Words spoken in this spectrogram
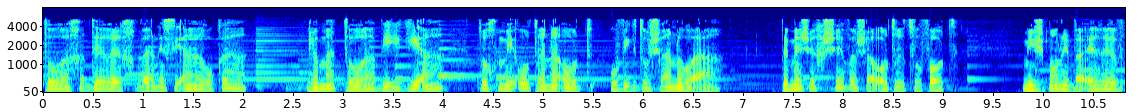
טורח הדרך והנסיעה הארוכה, למד תורה ביגיעה תוך מיעוט הנאות ובקדושה נוראה, במשך שבע שעות רצופות, משמונה בערב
